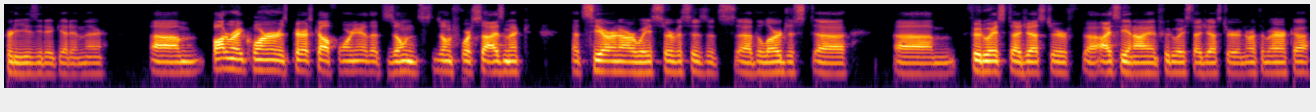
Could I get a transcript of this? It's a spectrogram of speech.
pretty easy to get in there. Um, bottom right corner is Perris, California. That's zone, zone four seismic. That's CR&R Waste Services. It's uh, the largest uh, um, food waste digester, uh, IC&I and food waste digester in North America.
